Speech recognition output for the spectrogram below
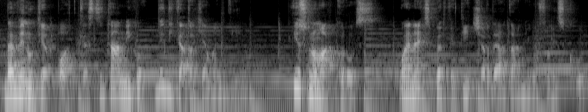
Benvenuti al podcast Titanico dedicato a chi ama il vino. Io sono Marco Rossi, wine expert e teacher della Tannico Fine School.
